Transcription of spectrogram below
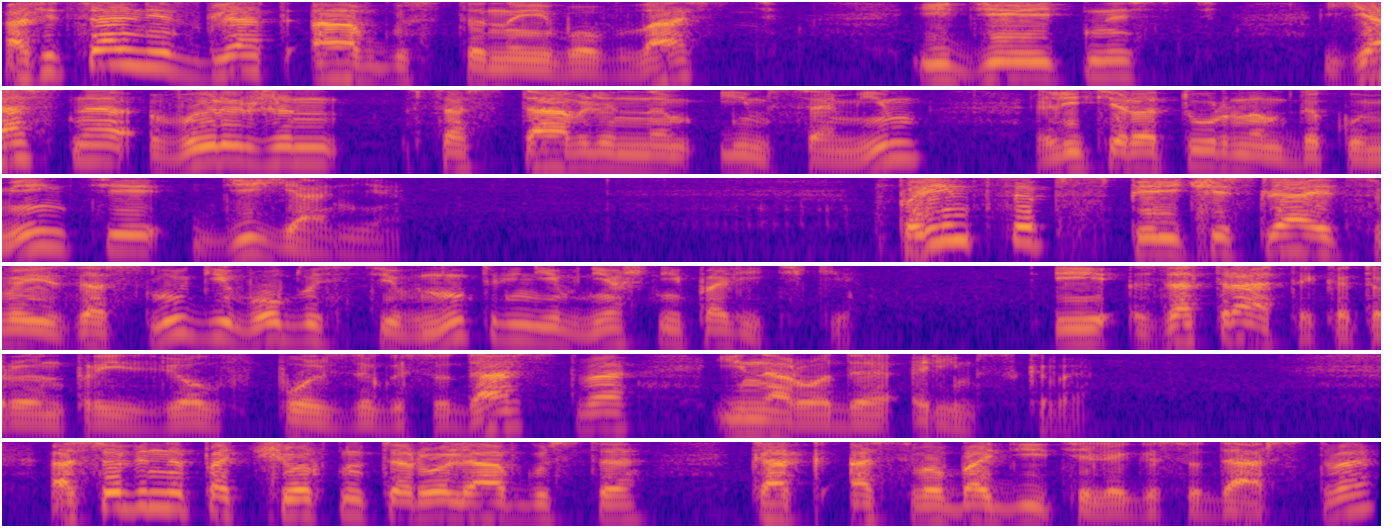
Официальный взгляд Августа на его власть и деятельность ясно выражен в составленном им самим литературном документе «Деяния». Принцепс перечисляет свои заслуги в области внутренней и внешней политики и затраты, которые он произвел в пользу государства и народа римского. Особенно подчеркнута роль Августа как освободителя государства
